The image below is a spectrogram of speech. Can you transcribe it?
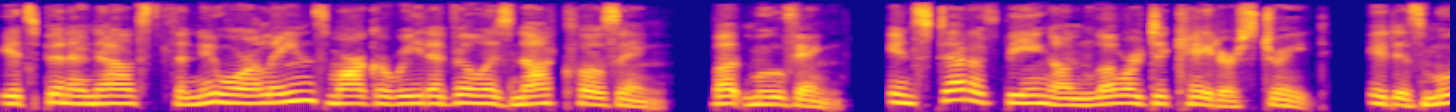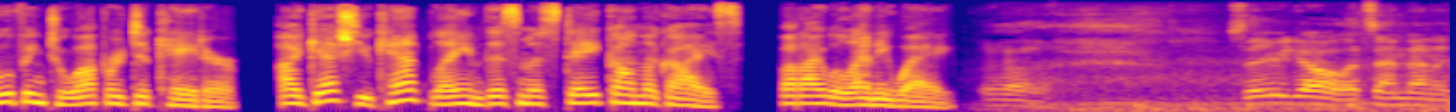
it's been announced the New Orleans Margaritaville is not closing, but moving. Instead of being on Lower Decatur Street, it is moving to Upper Decatur. I guess you can't blame this mistake on the guys, but I will anyway. So there you go. Let's end on a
